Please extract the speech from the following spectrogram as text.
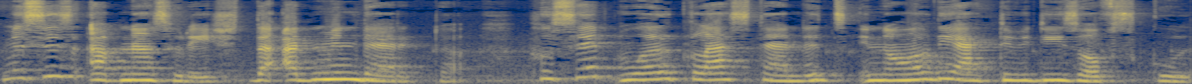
Mrs. Apna Suresh, the admin director, who set world class standards in all the activities of school.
